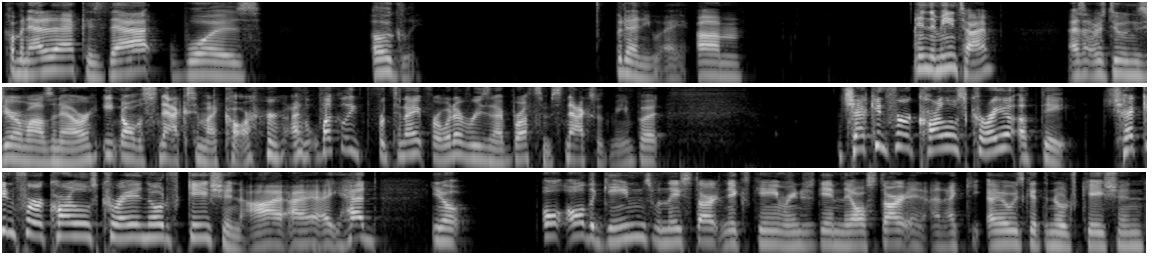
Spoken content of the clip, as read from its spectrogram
coming out of that because that was ugly. But anyway, um, in the meantime, as I was doing zero miles an hour, eating all the snacks in my car. I, luckily for tonight, for whatever reason, I brought some snacks with me. But checking for a Carlos Correa update, checking for a Carlos Correa notification. I, I, I had, you know, all, all the games when they start, Knicks game, Rangers game, they all start, and, and I, I always get the notification,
